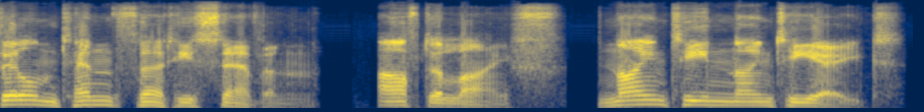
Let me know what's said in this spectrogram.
Film 1037. Afterlife. 1998.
